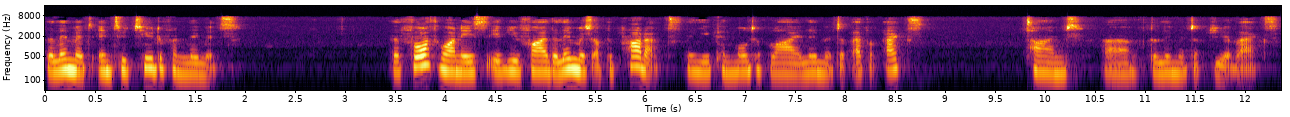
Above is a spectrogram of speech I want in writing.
the limit into two different limits. The fourth one is if you find the limit of the product, then you can multiply limit of f of x times uh, the limit of g of x.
